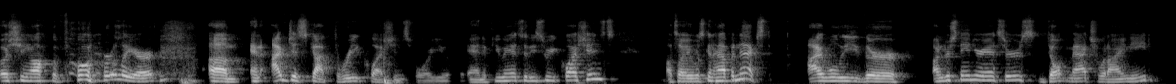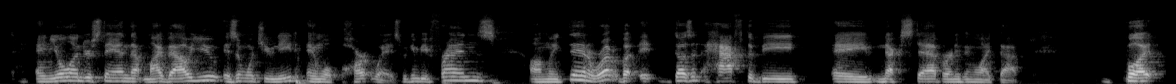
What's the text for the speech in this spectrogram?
pushing off the phone earlier, um, and I've just got three questions for you. And if you answer these three questions, I'll tell you what's going to happen next. I will either understand your answers don't match what I need, and you'll understand that my value isn't what you need, and we'll part ways. We can be friends on LinkedIn or whatever, but it doesn't have to be." a next step or anything like that. But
